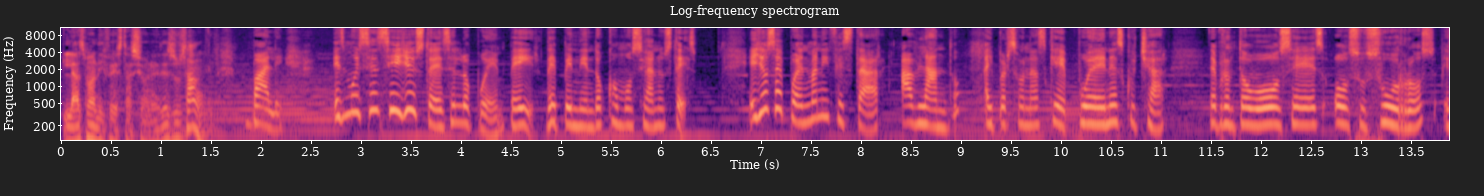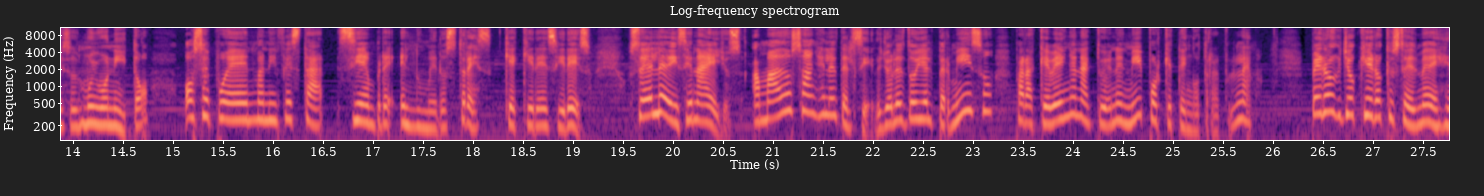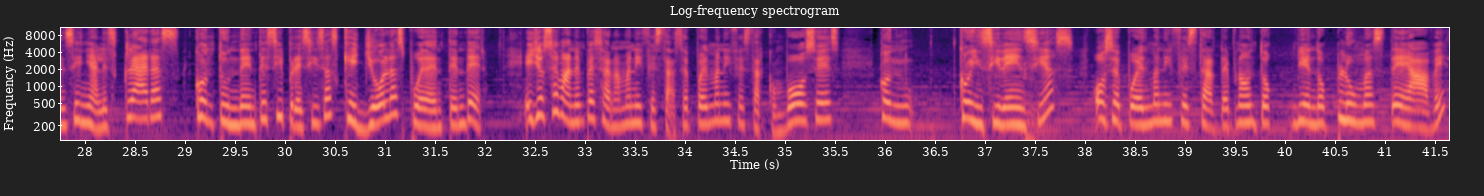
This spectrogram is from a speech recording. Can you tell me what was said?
las manifestaciones de sus ángeles. Vale, es muy sencillo y ustedes se lo pueden pedir, dependiendo cómo sean ustedes. Ellos se pueden manifestar hablando, hay personas que pueden escuchar de pronto voces o susurros, eso es muy bonito, o se pueden manifestar siempre en números 3. ¿Qué quiere decir eso? Ustedes le dicen a ellos, amados ángeles del cielo, yo les doy el permiso para que vengan, actúen en mí porque tengo otro problema. Pero yo quiero que ustedes me dejen señales claras, contundentes y precisas que yo las pueda entender. Ellos se van a empezar a manifestar, se pueden manifestar con voces, con coincidencias o se pueden manifestar de pronto viendo plumas de aves,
